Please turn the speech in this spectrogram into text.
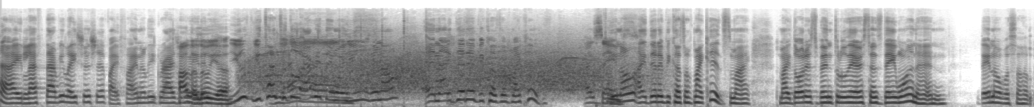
I left that relationship. I finally graduated. Hallelujah. You, you tend to do everything when you, you know, and I did it because of my kids. I, Same. you know, I did it because of my kids. My, my daughter's been through there since day one, and they know what's up.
